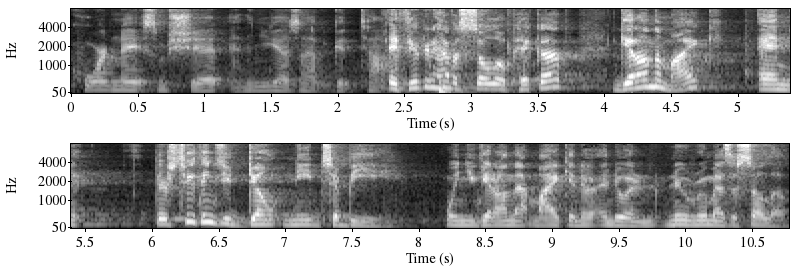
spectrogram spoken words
coordinate some shit, and then you guys will have a good time. if you're gonna have a solo pickup, get on the mic. And there's two things you don't need to be when you get on that mic into, into a new room as a solo.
